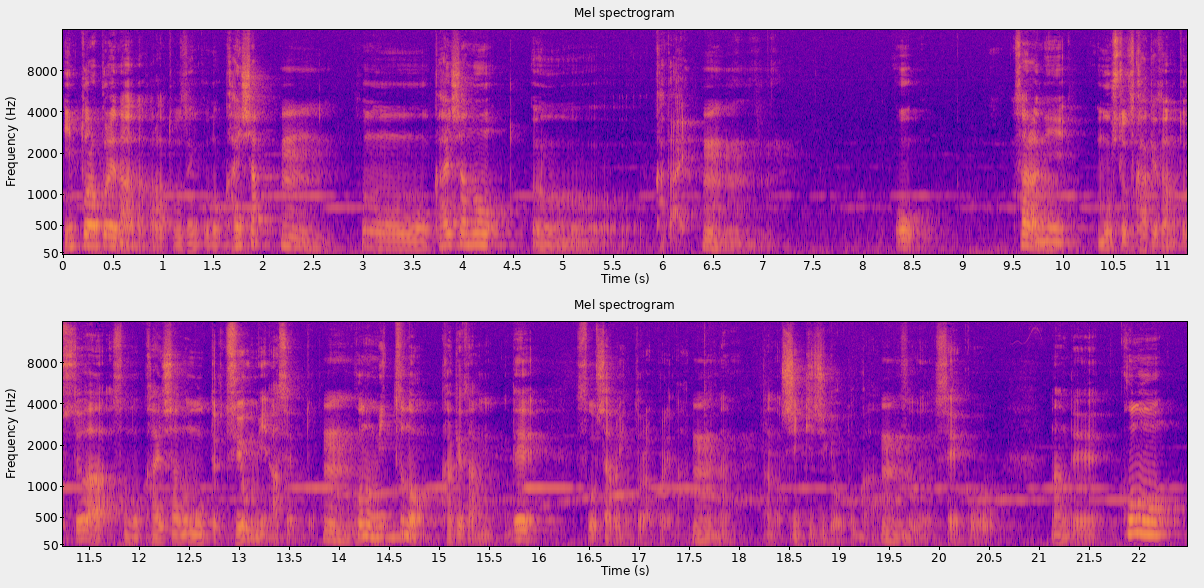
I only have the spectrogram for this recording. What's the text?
イントラプレナーだから当然この会社？うん。その会社のうん課題。うんをさらにもう一つ掛け算としてはその会社の持ってる強みアセット、うんこの3つの掛け算でソーシャルイントラプレナーみたいな、うん。あの新規事業とか、うん。そういう成功なんでこの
